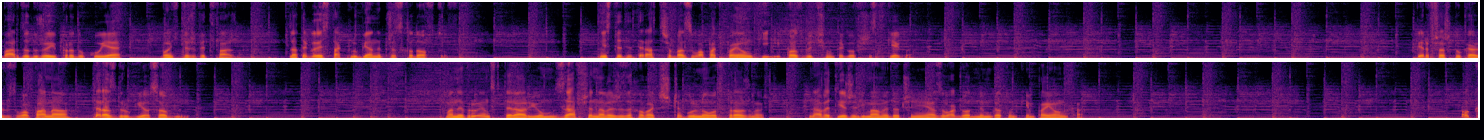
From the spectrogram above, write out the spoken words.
bardzo dużo jej produkuje, bądź też wytwarza. Dlatego jest tak lubiany przez hodowców. Niestety teraz trzeba złapać pająki i pozbyć się tego wszystkiego. Pierwsza sztuka już złapana, teraz drugi osobnik. Manewrując w terrarium zawsze należy zachować szczególną ostrożność, nawet jeżeli mamy do czynienia z łagodnym gatunkiem pająka. Ok,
